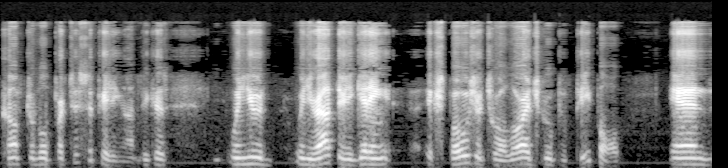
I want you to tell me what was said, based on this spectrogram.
comfortable participating on. Because when you when you're out there, you're getting exposure to a large group of people, and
